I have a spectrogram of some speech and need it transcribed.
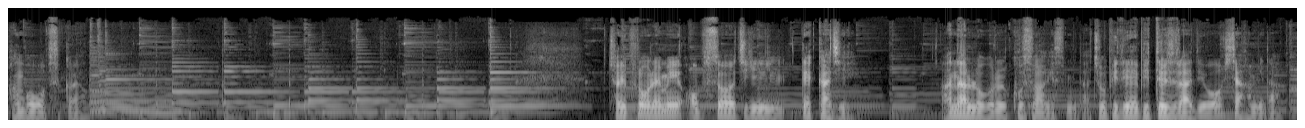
방법 없을까요? 저희 프로그램이 없어질 때까지 아날로그를 고수하겠습니다. 조피디의 비틀즈 라디오 시작합니다.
